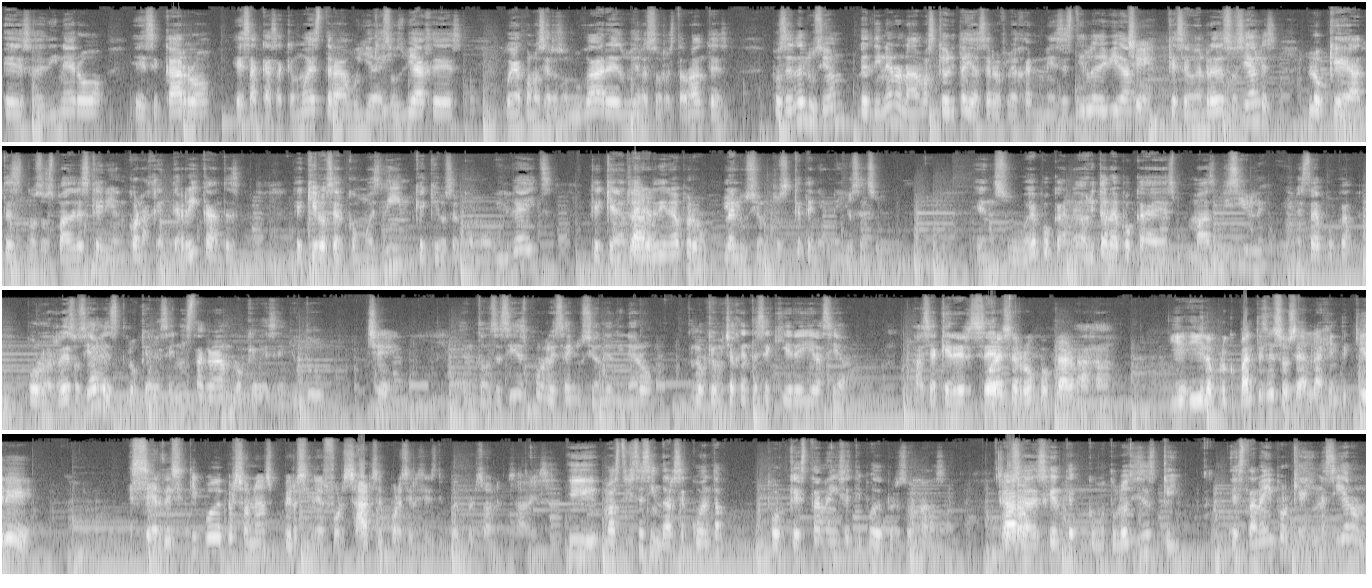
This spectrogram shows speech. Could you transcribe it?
ese dinero, ese carro, esa casa que muestra, voy a ir a esos viajes, voy a conocer esos lugares, voy a ir a esos restaurantes. Pues es la ilusión del dinero, nada más que ahorita ya se refleja en ese estilo de vida Sí, que se ve en redes sociales. Lo que antes nuestros padres querían con la gente rica. Antes que quiero ser como Slim, que quiero ser como Bill Gates, que querían Claro. tener dinero, pero la ilusión pues que tenían ellos en su en su época. ¿no? Ahorita la época es más visible en esta época por las redes sociales, lo que ves en Instagram, lo que ves en YouTube. sí. Entonces sí es por esa ilusión del dinero lo que mucha gente se quiere ir hacia hacia querer ser. Por ese rumbo, claro. Ajá. Y, y lo preocupante es eso, o sea, la gente quiere ser de ese tipo de personas, pero sin esforzarse por ser ese tipo de personas, ¿sabes? Y más triste sin darse cuenta por qué están ahí ese tipo de personas. Claro. O sea, es gente, como tú lo dices, que están ahí porque ahí nacieron.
